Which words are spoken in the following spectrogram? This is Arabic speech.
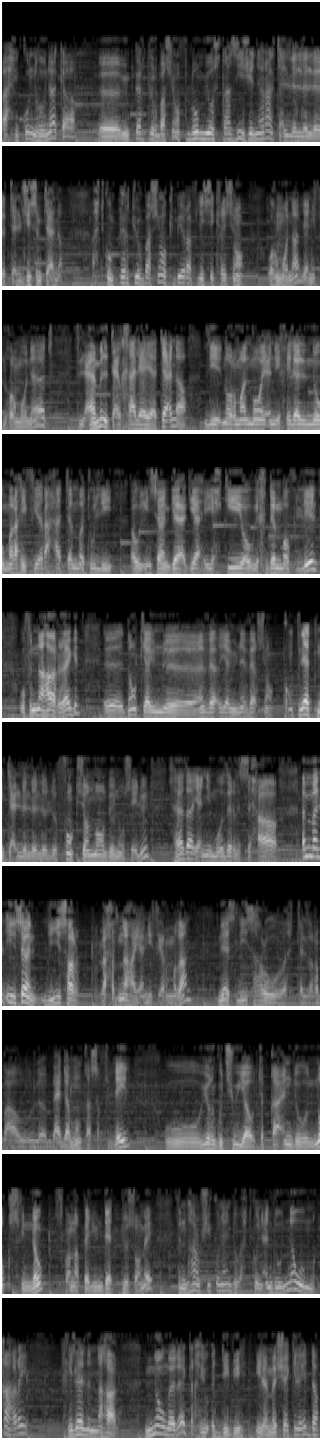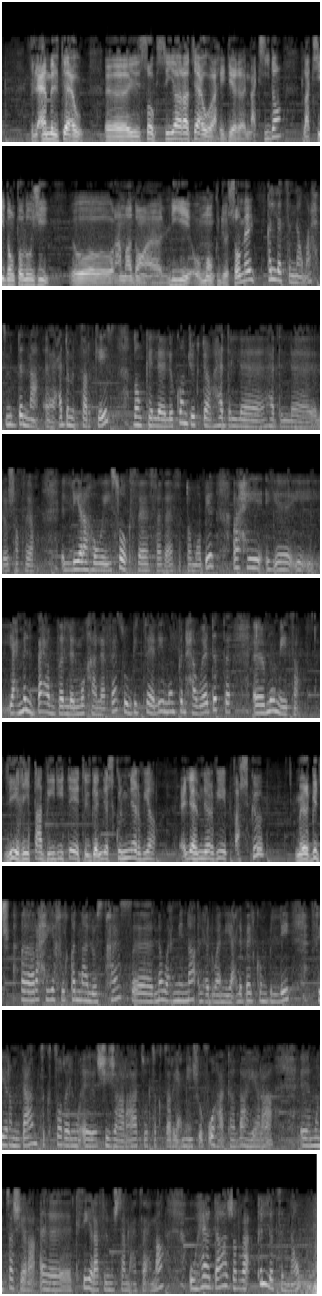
راح يكون هناك une perturbation في l'homéostasie générale تاع تاع الجسم تاعنا. راح تكون perturbation كبيرة في les sécrétions hormonales يعني في الهرمونات في العمل تاع الخلايا تاعنا اللي normalement يعني خلال النوم راهي في راحة تامة تولي أو الإنسان قاعد يحكي أو يخدم أو في الليل وفي النهار راقد. donc y a une y a une inversion complète نتاع le fonctionnement de nos cellules هذا يعني مضر للصحة. أما الإنسان اللي يسهر لاحظناها يعني في رمضان ناس اللي يسهروا حتى الربعه بعد منتصف الليل ويرقد شوية وتبقى عنده نقص في النوم. ce qu'on appelle une dette de sommeil في النهار واش يكون عنده؟ راح تكون عنده نوم قهري خلال النهار. النوم هذاك راح يؤدي به إلى مشاكل عدة. في العمل تاعو يسوق السياره تاعو راح يدير un accident l'accidentologie رمضان liée au manque de sommeil قله النوم راح تمد لنا عدم التركيز. donc le conducteur هذا هذا le chauffeur اللي راهو يسوق في, في, في الطوموبيل راح يعمل بعض المخالفات وبالتالي ممكن حوادث مميتة. l'irritabilité تلقى الناس كل منرفية. علاه منرفي parce que ما يرقدش آه راح يخلق لنا le stress آه نوع من العدوانية. على بالكم باللي في رمضان تكثر الشجارات وتكثر يعني نشوفوها كظاهرة آه منتشرة كثيرة في المجتمع تاعنا. وهذا جراء قلة النوم.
